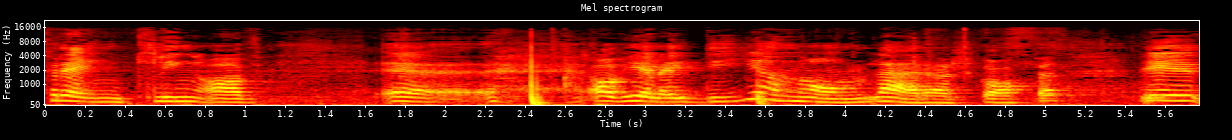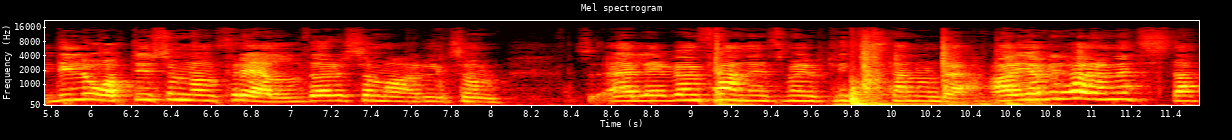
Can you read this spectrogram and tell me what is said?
förenkling av, eh, av hela idén om lärarskapet. Det, det låter ju som någon förälder som har liksom, eller vem fan är det som har gjort listan undrar jag? Ja, jag vill höra nästa.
